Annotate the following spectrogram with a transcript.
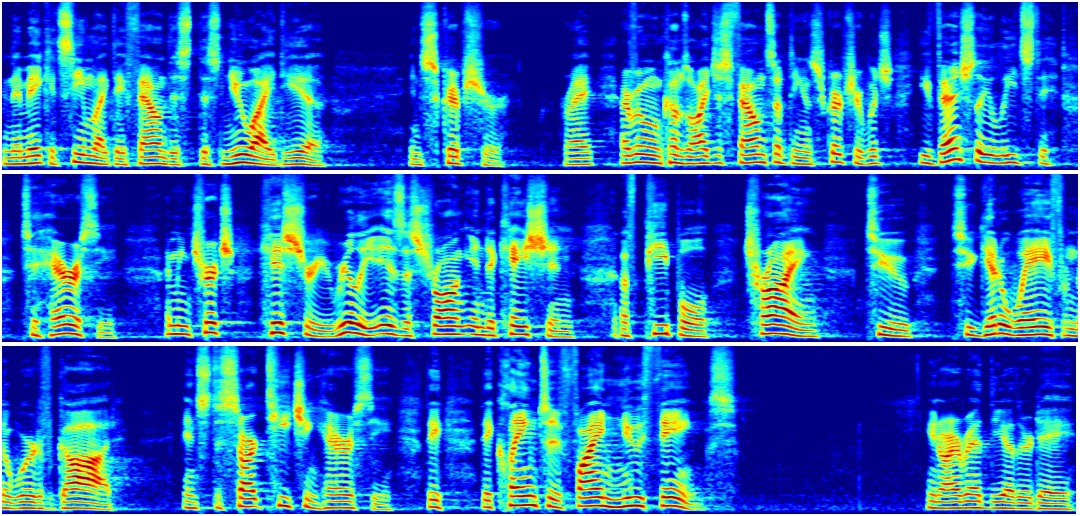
And they make it seem like they found this, this new idea in Scripture, right? Everyone comes, oh, I just found something in Scripture, which eventually leads to, to heresy. I mean, church history really is a strong indication of people trying to, to get away from the Word of God and to start teaching heresy. They, they claim to find new things. You know, I read the other day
